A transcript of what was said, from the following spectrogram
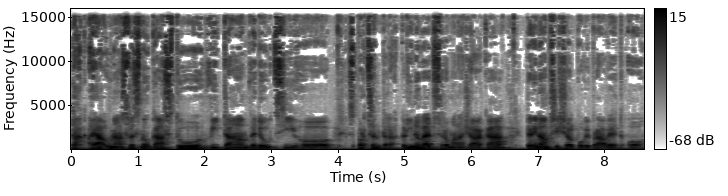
Tak a já u nás ve Snowcastu vítám vedoucího sportcentra Klínovec, Romana Žáka, který nám přišel povyprávět o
